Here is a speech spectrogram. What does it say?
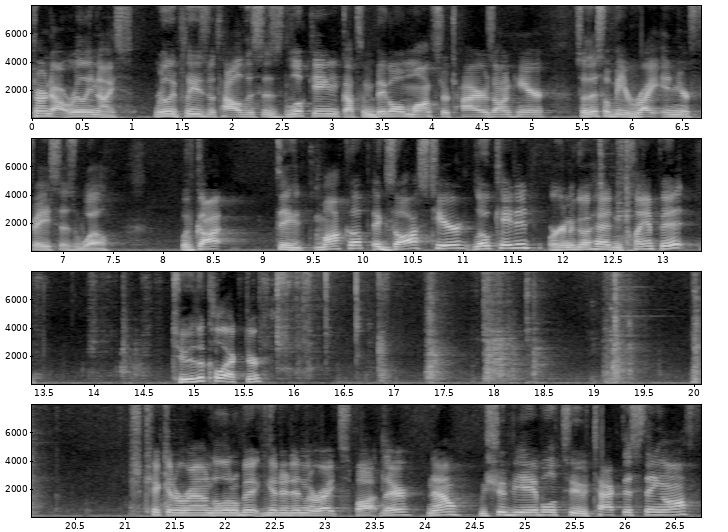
Turned out really nice. Really pleased with how this is looking. Got some big old monster tires on here. So this will be right in your face as well. We've got the mock-up exhaust here located. We're gonna go ahead and clamp it to the collector. Kick it around a little bit, get it in the right spot there. Now, we should be able to tack this thing off,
